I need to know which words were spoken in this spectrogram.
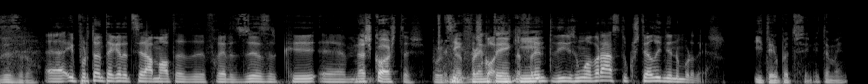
Zezerov. Ah, e portanto agradecer à malta de Ferreira do Zezer que ah, Nas costas. Porque sim, na frente costas, tem aqui... na frente diz um abraço do Costelinha número 10. E tem o patrocínio também.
